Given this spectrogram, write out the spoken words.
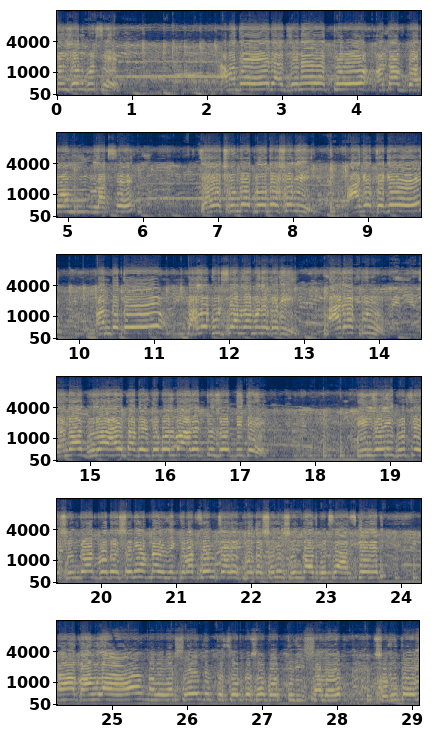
দুইজন ঘুরছে। আমাদের একজনের একটু অতপ গরম লাগছে। যাই হোক, সুন্দর প্রদর্শনী। আগে থেকে অন্তত ভালো ঘুরছে আমরা মনে করি। আর একটু যারা ঘুরা হয় তাদেরকে বলব আর একটু জোর দিতে। তিনজনই ঘুরছে, সুন্দর প্রদর্শনী আপনারা দেখতে পাচ্ছেন। চলো প্রদর্শনী, সুন্দর ঘুরছে আজকের বাংলা নববর্ষের চোদ্দশো বত্রিশ সালের শুরুতেই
